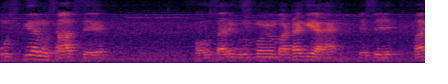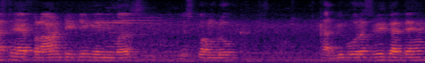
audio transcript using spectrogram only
उसके अनुसार से बहुत सारे ग्रुपों में बांटा गया है। जैसे फ़र्स्ट है प्लांट ईटिंग एनिमल्स जिसको हम लोग हर्बीवोरस भी कहते हैं।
